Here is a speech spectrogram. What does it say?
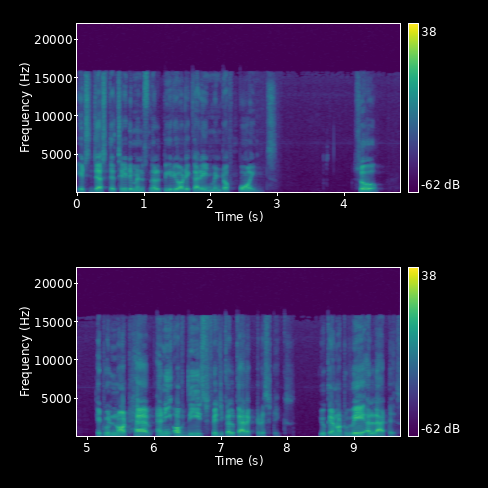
it is just a three dimensional periodic arrangement of points. So, it will not have any of these physical characteristics you cannot weigh a lattice,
